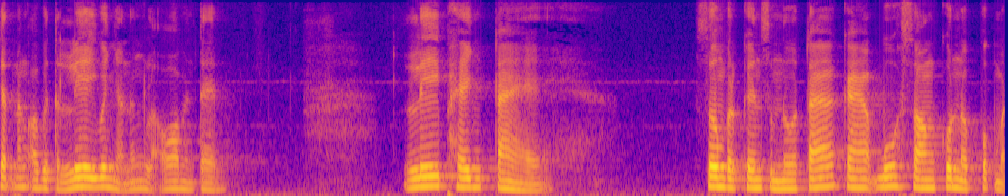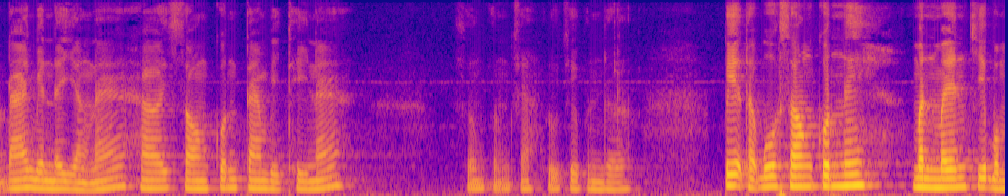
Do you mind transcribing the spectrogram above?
ចិត្តនឹងឲ្យវាទលាយវិញអានឹងល្អមែនតើលីផេងតែសូមប្រកិនសំណួរតើការបួសសងគុណឪពុកម្ដាយមានន័យយ៉ាងណា ហើយសងគុណតាមវិធីណាសូមគុណចាស់គ្រូជាបញ្យលពាក្យថាបួសសងគុណនេះមិនមែនជាបំ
